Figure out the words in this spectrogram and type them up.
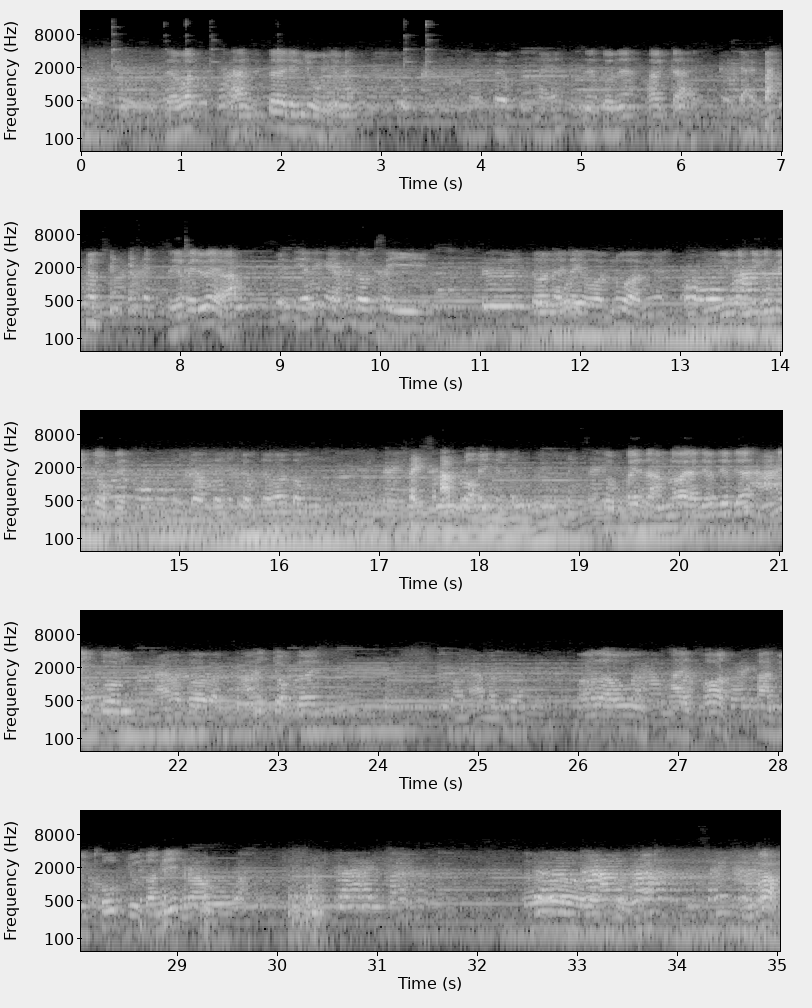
ยอดแต่ว่าทรานซิสเตอร์ยังอยู่ใช่ไหมไหนเติมไหนเนี่ยตัวเนี้ยภาคจ่ายไม่จ่ายไปแล้วเสียไปด้วยเหรอ ไม่เสียได้ไงก็โดนซีโดนไอ้ไดโอดรั่วเงี้ยนี่วันนี้ก็ไม่จบเลยไม่จบแต่จะจบแต่ว่าตรงไปสามร้อยนี่แหละจบไปสามร้อยเดี๋ยวเดี๋ยวเดี๋ยวหาให้ตวงหามาตัวก่อนเอาให้จบเลยลองหามาตัว เพราะเราถ่ายทอดผ่าน YouTube อยู่ตอนนี้เราเออยังอยู่นะถูกป่ะ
